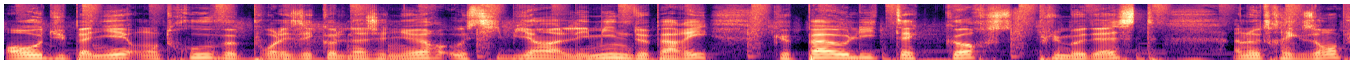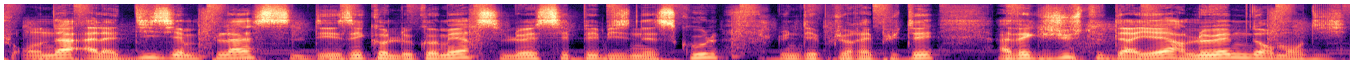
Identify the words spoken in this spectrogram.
En haut du panier, on trouve pour les écoles d'ingénieurs aussi bien les mines de Paris que Paoli Tech Corse, plus modeste. Un autre exemple, on a à la dixième place des écoles de commerce, le SCP Business School, l'une des plus réputées, avec juste derrière l'EM Normandie.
